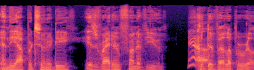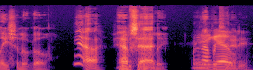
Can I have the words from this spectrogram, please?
and the opportunity is right in front of you to develop a relational goal. yeah, look at that. Absolutely. What an There you go. opportunity.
